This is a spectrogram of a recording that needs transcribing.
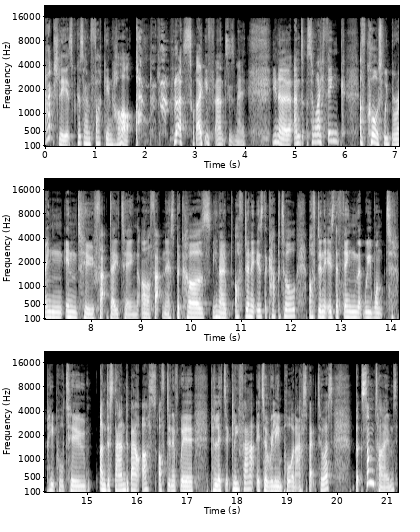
actually, it's because I'm fucking hot. That's why he fancies me. You know, and so I think, of course, we bring into fat dating our fatness because, you know, often it is the capital. Often it is the thing that we want people to understand about us. Often if we're politically fat, it's a really important aspect to us. But sometimes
